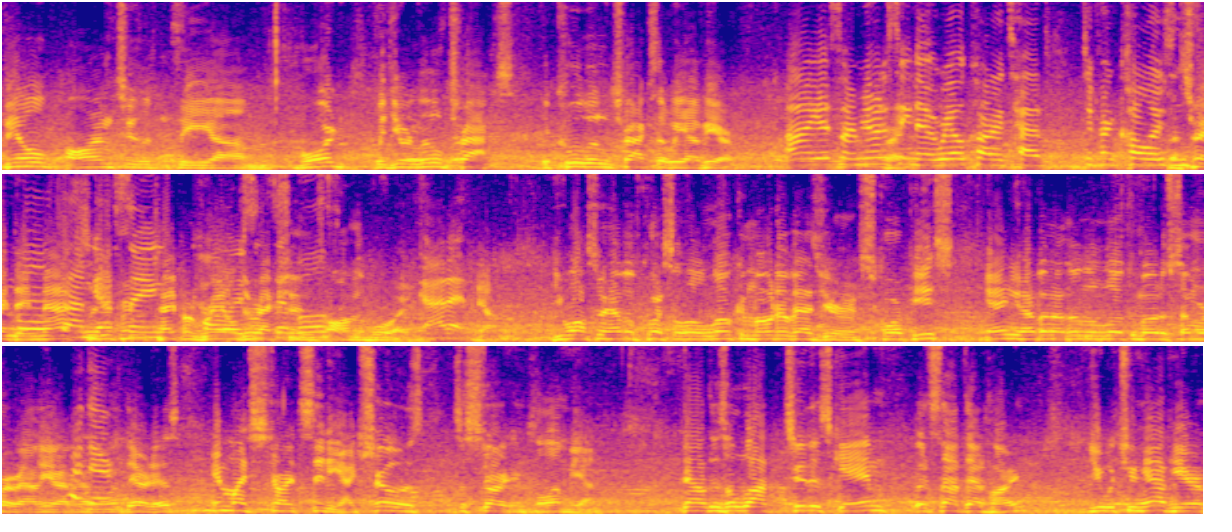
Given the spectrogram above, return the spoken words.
build onto the, the um, board with your little tracks, the cool little tracks that we have here. Ah, yes, I'm noticing right. that rail cards have different colors That's and right. symbols. They match I'm the guessing different type of rail directions on the board. Got it. Yeah. You also have, of course, a little locomotive as your score piece, and you have another little locomotive somewhere around here. Right there. there it is. In my start city. I chose to start in Columbia. Now, there's a lot to this game, but it's not that hard. You, what you have here,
